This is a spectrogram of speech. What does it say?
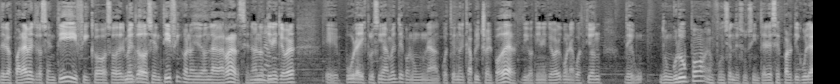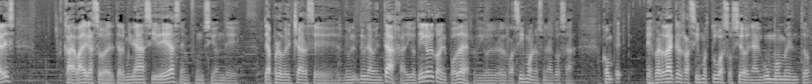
los parámetros científicos o del método científico, no hay de dónde agarrarse, ¿no? No, tiene que ver eh, pura y exclusivamente con una cuestión del capricho del poder, digo, tiene que ver con una cuestión de un, de un grupo en función de sus intereses particulares, cabalga sobre determinadas ideas en función de, de aprovecharse de, una ventaja. Digo, tiene que ver con el poder. Digo, el, racismo no es una cosa. Eh, es verdad que el racismo estuvo asociado en algún momento,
